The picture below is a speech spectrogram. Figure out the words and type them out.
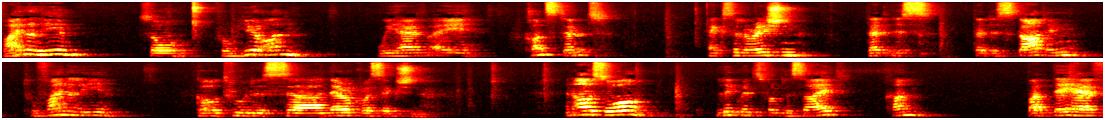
finally so from here on we have a constant acceleration that is that is starting to finally go through this uh, narrow cross section. And also liquids from the side come, but they have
